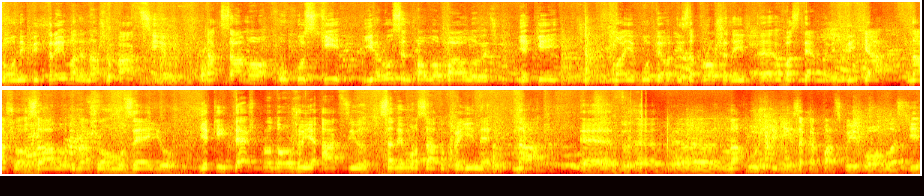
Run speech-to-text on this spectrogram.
бо вони підтримали нашу акцію. Так само у кусті є Русин Павло Павлович, який має бути і запрошений е, гостем на відкриття нашого залу і нашого музею, який теж продовжує акцію Садимо сад України на, е, е, на Хущині Закарпатської області.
